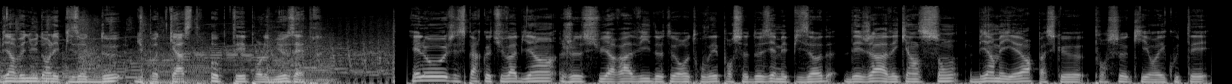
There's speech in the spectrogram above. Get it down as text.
Bienvenue dans l'épisode 2 du podcast Opter pour le mieux-être. Hello, j'espère que tu vas bien. Je suis ravi de te retrouver pour ce deuxième épisode. Déjà avec un son bien meilleur parce que pour ceux qui ont écouté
